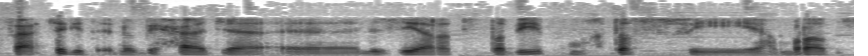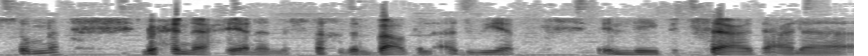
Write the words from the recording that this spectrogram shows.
فأعتقد إنه بحاجة لزيارة طبيب مختص في أمراض السمنة إحنا أحيانا نستخدم بعض الأدوية اللي بتساعد على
